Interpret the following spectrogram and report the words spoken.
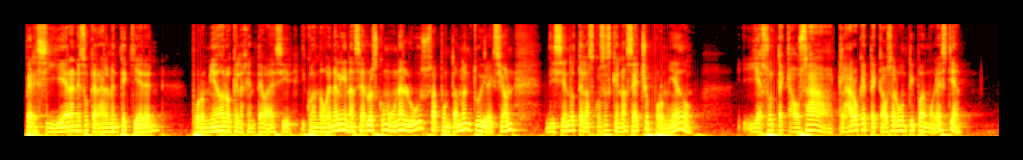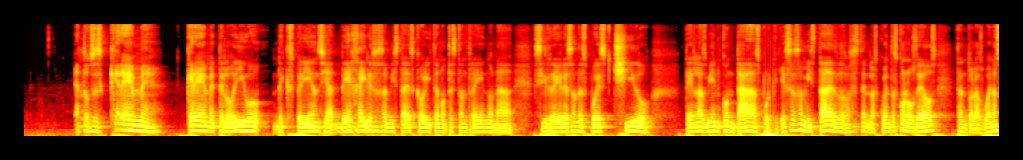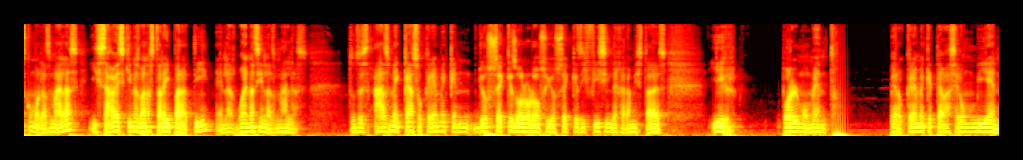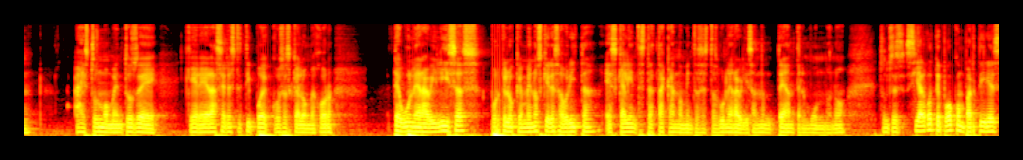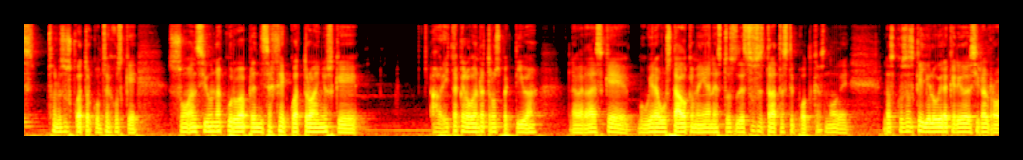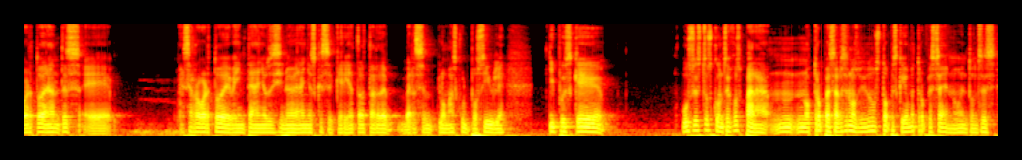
persiguieran eso que realmente quieren por miedo a lo que la gente va a decir. Y cuando ven a alguien hacerlo es como una luz apuntando en tu dirección, diciéndote las cosas que no has hecho por miedo. Y eso te causa, claro que te causa algún tipo de molestia. Entonces créeme, Créeme, te lo digo de experiencia, deja ir esas amistades que ahorita no te están trayendo nada. Si regresan después, chido, tenlas bien contadas, porque esas amistades las vas a tener, las cuentas con los dedos, tanto las buenas como las malas, y sabes quiénes van a estar ahí para ti, en las buenas y en las malas. Entonces, hazme caso, créeme que yo sé que es doloroso, yo sé que es difícil dejar amistades ir por el momento, pero créeme que te va a hacer un bien a estos momentos de querer hacer este tipo de cosas que a lo mejor te vulnerabilizas porque lo que menos quieres ahorita es que alguien te esté atacando mientras estás vulnerabilizándote ante el mundo, ¿no? Entonces, si algo te puedo compartir es son esos cuatro consejos que han sido una curva de aprendizaje de cuatro años que ahorita que lo veo en retrospectiva, la verdad es que me hubiera gustado que me digan estos, de esto se trata este podcast, ¿no? De las cosas que yo le hubiera querido decir al Roberto de antes, eh, ese Roberto de 20 años, 19 años que se quería tratar de verse lo más cool posible. Y pues que use estos consejos para no tropezarse en los mismos topes que yo me tropecé, ¿no? Entonces,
